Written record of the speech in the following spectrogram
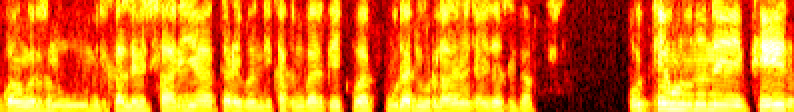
ਕਾਂਗਰਸ ਨੂੰ ਮੇਰੇ ਖਿਆਲ ਦੇ ਵਿੱਚ ਸਾਰੀਆਂ ਧੜੇਬੰਦੀ ਖਤਮ ਕਰਕੇ ਇੱਕ ਵਾਰ ਪੂਰਾ ਜ਼ੋਰ ਲਾ ਦੇਣਾ ਚਾਹੀਦਾ ਸੀਗਾ। ਉੱਥੇ ਹੁਣ ਉਹਨਾਂ ਨੇ ਫੇਰ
